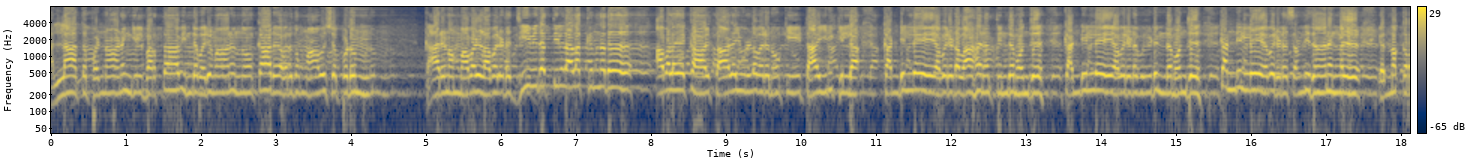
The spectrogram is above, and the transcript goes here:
അല്ലാത്ത പെണ്ണാണെങ്കിൽ ഭർത്താവിന്റെ വരുമാനം നോക്കാതെ അവരതും ആവശ്യപ്പെടും. കാരണം അവൾ അവളുടെ ജീവിതത്തിൽ അളക്കുന്നത് അവളെക്കാൾ താഴെയുള്ളവരെ നോക്കിയിട്ടായിരിക്കില്ല. കണ്ടില്ലേ അവരുടെ വാഹനത്തിന്റെ മൊഞ്ച്? കണ്ടില്ലേ അവരുടെ വീടിന്റെ മൊഞ്ച്? കണ്ടില്ലേ അവരുടെ സംവിധാനങ്ങൾ? എന്നൊക്കെ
